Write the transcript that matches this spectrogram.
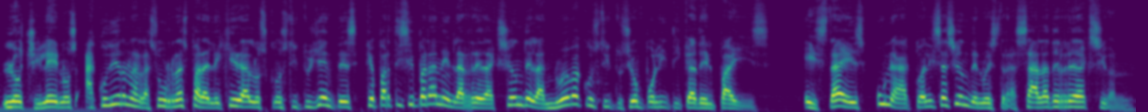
Los chilenos acudieron a las urnas para elegir a los constituyentes que participarán en la redacción de la nueva constitución política del país. Esta es una actualización de nuestra sala de redacción.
